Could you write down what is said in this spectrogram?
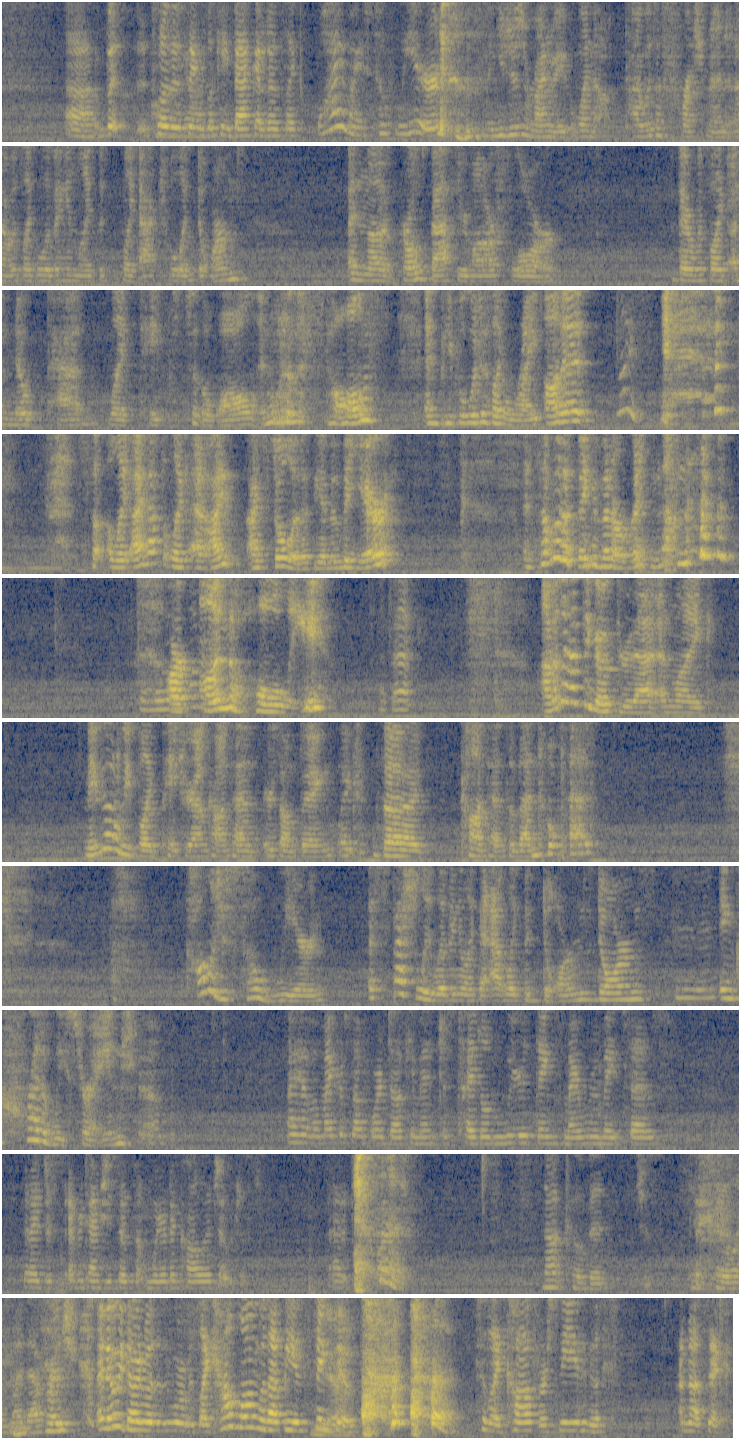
Uh, but it's one of Oh my those things. God. Looking back at it, I was like, "Why am I so weird?" You just reminded me when I was a freshman and I was like living in like the like actual like dorms. In the girls' bathroom on our floor, there was like a notepad like taped to the wall in one of the stalls, and people would just like write on it. nice. so like I have to like and I I stole it at the end of the year. And some of the things that are written on there Don't know that are I wanted it. unholy. I bet. I'm gonna have to go through that and like maybe that'll be like Patreon content or something. Like the contents of that notepad. College is so weird. Especially living in like the at like the dorms dorms. Mm-hmm. Incredibly strange. Yeah. I have a Microsoft Word document just titled "Weird Things My Roommate Says." That I just every time she said something weird in college, I would just add it to the file. Not COVID, just inhaling my beverage. I know we talked about this before. It was like, how long would that be instinctive to like cough or sneeze and be like, "I'm not sick."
